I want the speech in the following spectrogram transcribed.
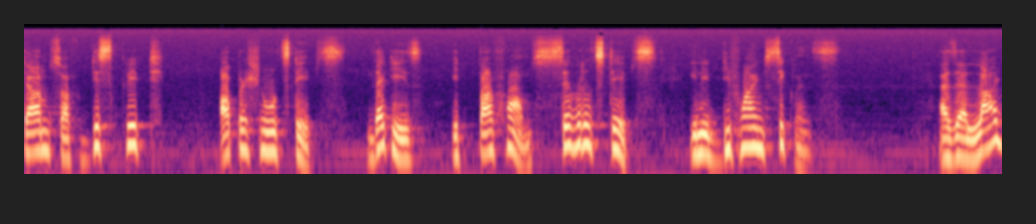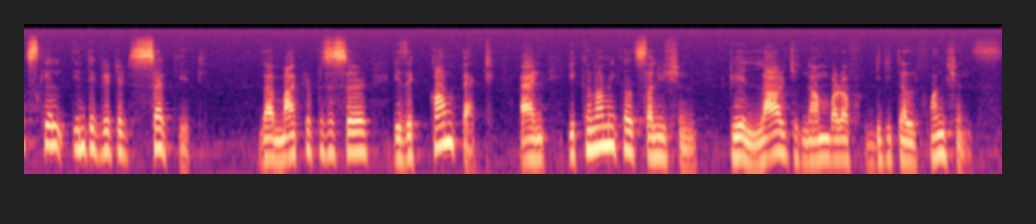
terms of discrete operational steps. That is, it performs several steps in a defined sequence. As a large-scale integrated circuit, the microprocessor is a compact and economical solution to a large number of digital functions.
